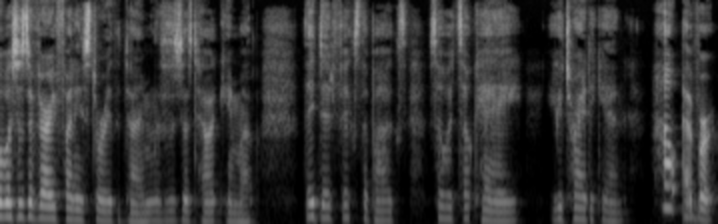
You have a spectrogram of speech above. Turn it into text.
was just a very funny story at the time. This is just how it came up. They did fix the bugs, so it's okay. You could try it again. However,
